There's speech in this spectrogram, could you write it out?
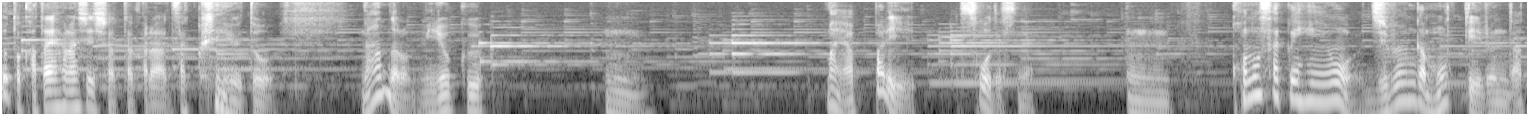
ちょっと硬い話しちゃったからざっくり言うとなんだろう魅力。うん。まあやっぱりそうですね。うん。この作品を自分が持っているんだっ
